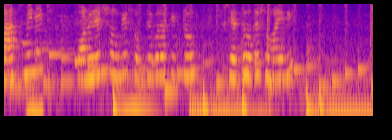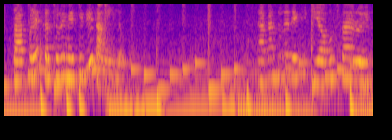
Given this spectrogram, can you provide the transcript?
পাঁচ মিনিট পনিরের সঙ্গে সবজিগুলোকে একটু সেদ্ধ হতে সময় দিই। তারপরে কাসুরি মেথি দিয়ে নামিয়ে নেব। ঢাকা তুলে দেখি কি অবস্থায় রইল।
